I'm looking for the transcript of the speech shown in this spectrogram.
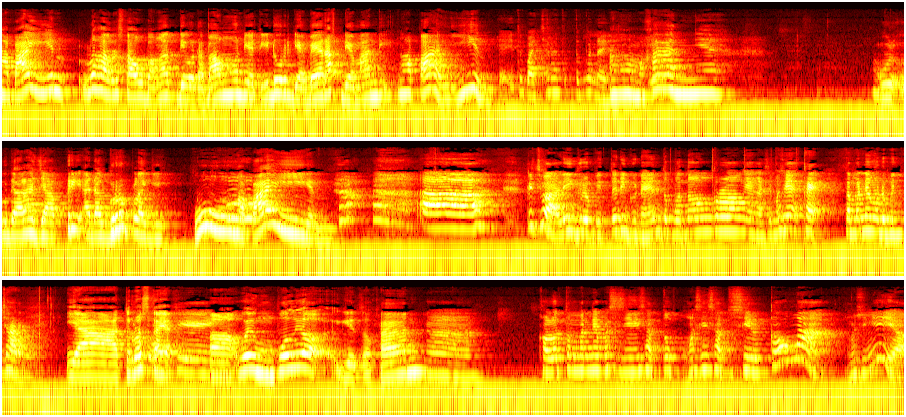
ngapain? Lu harus tahu banget dia udah bangun dia tidur dia berak dia mandi. Ngapain? Ya itu pacar atau temen aja. Ah makanya. Udahlah japri ada grup lagi. Uh ngapain? Ah kecuali grup itu digunain untuk buat nongkrong ya nggak sih? Maksudnya kayak temen yang udah mencar ya terus kayak Oke. eh, weh ngumpul yuk gitu kan. Nah kalau temennya masih jadi satu masih satu circle mah maksudnya ya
